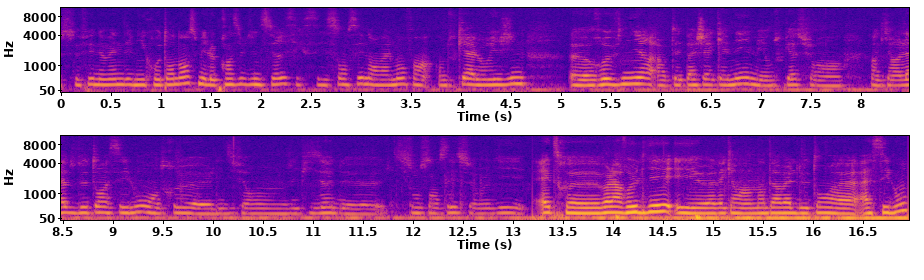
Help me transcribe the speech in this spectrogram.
ce phénomène des micro-tendances, mais le principe d'une série c'est que c'est censé normalement, enfin en tout cas à l'origine, euh, revenir, alors peut-être pas chaque année, mais en tout cas sur un, enfin a un laps de temps assez long entre euh, les différents épisodes euh, qui sont censés se relier, être voilà reliés et avec un, intervalle de temps assez long.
